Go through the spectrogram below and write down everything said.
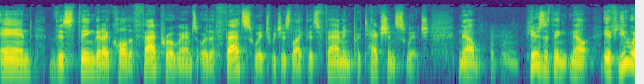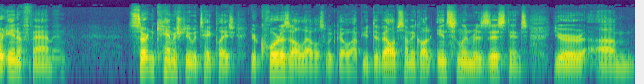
and this thing that I call the fat programs or the fat switch, which is like this famine protection switch. Now, mm-hmm. here's the thing. Now, if you were in a famine, certain chemistry would take place. Your cortisol levels would go up. You'd develop something called insulin resistance. Your um,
